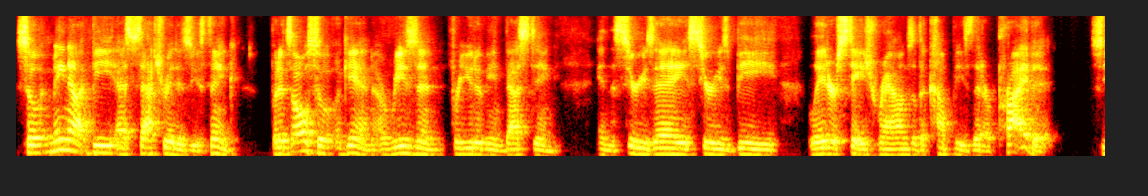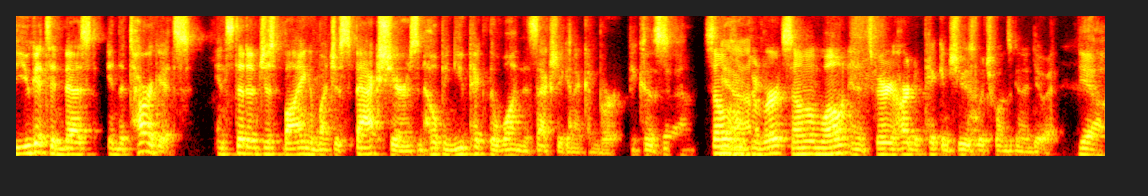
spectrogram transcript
So it may not be as saturated as you think, but it's also again a reason for you to be investing in the Series A, Series B, later stage rounds of the companies that are private. So you get to invest in the targets instead of just buying a bunch of SPAC shares and hoping you pick the one that's actually going to convert because yeah. some yeah. of them convert, some of them won't, and it's very hard to pick and choose which one's going to do it. Yeah.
